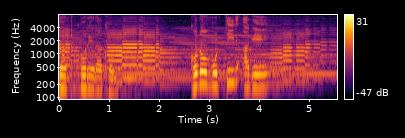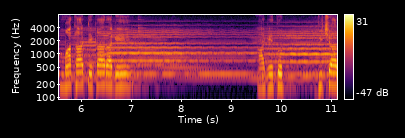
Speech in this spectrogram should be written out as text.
লোট করে রাখো। কোনো মূর্তির আগে, মাথা টেকার আগে আগে তো বিচার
